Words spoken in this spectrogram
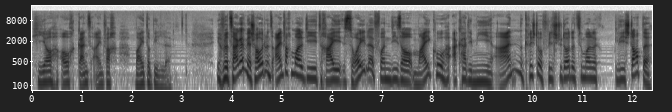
hier auch ganz einfach weiterbilden. Ich würde sagen, wir schauen uns einfach mal die drei Säulen von dieser Maiko-Akademie an. Christoph, willst du da dazu mal starten?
